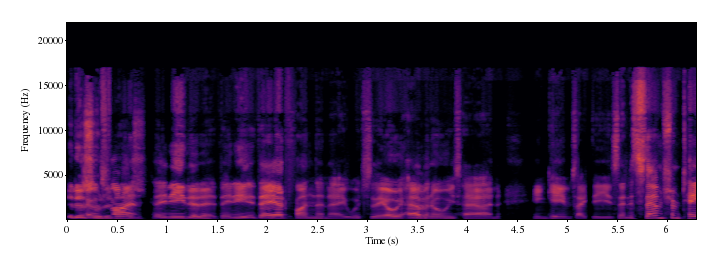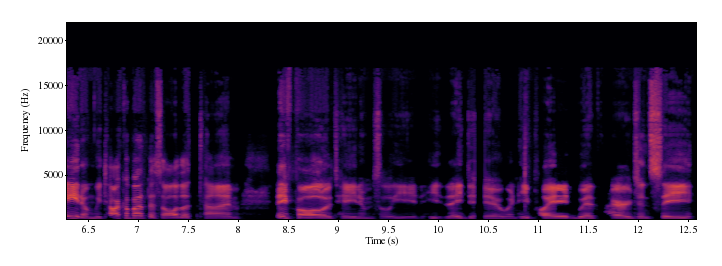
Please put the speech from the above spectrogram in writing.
It is it what was it fun. is. They needed it. They need. They had fun tonight, which they always, haven't always had in games like these. And it stems from Tatum. We talk about this all the time. They follow Tatum's lead. He, they do, and he played with urgency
